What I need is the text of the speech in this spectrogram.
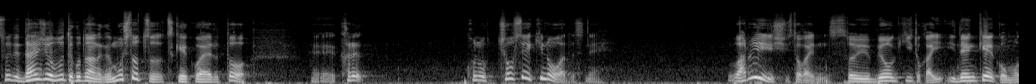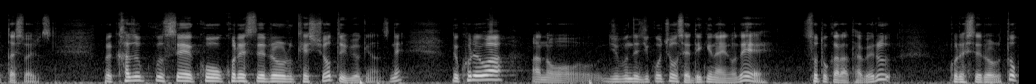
それで大丈夫ってことなんだけどもう一つ付け加えるとえー、彼この調整機能はですね悪い人がいるんです。そういう病気とか遺伝傾向を持った人がいるんです。これ家族性高コレステロール結晶という病気なんですね。でこれはあの自分で自己調整できないので外から食べるコレステロールと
